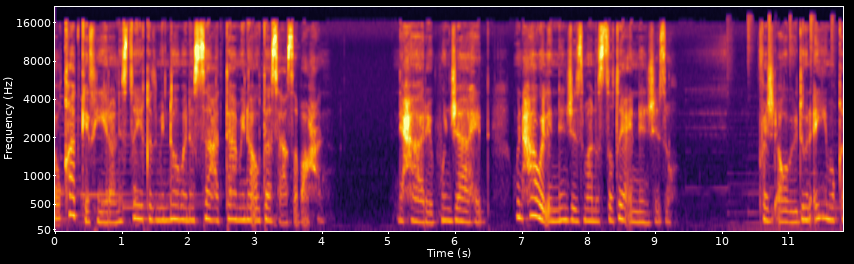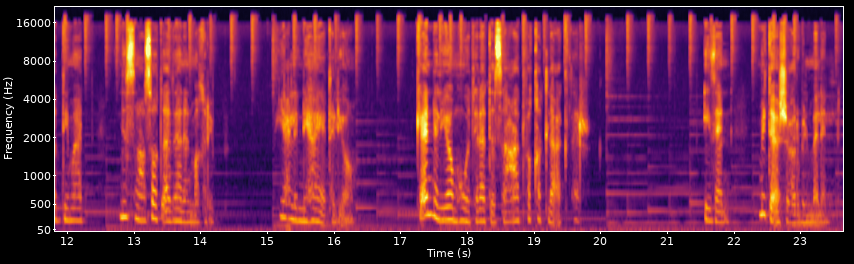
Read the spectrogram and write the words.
أوقات كثيرة نستيقظ من نومنا الساعة الثامنة أو تاسعة صباحا. نحارب ونجاهد ونحاول إن ننجز ما نستطيع إن ننجزه. فجأة وبدون أي مقدمات نسمع صوت أذان المغرب. يعلن نهاية اليوم. كأن اليوم هو ثلاثة ساعات فقط لا أكثر. إذا متى أشعر بالملل؟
